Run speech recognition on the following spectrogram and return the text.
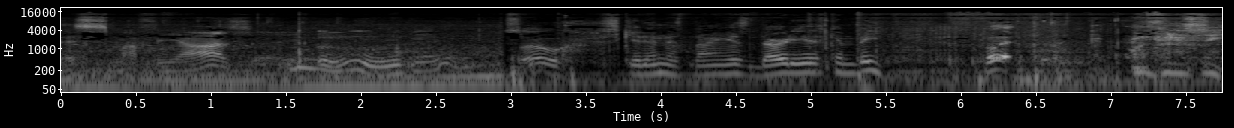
This is my fiance. So, let's get in this thing as dirty as can be. But, we're gonna see.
